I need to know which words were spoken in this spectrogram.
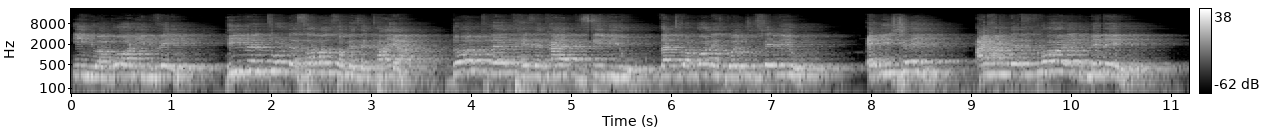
in your God in vain. He even told the servants of Hezekiah, don't let Hezekiah deceive you that your God is going to save you. And he said, I have destroyed many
